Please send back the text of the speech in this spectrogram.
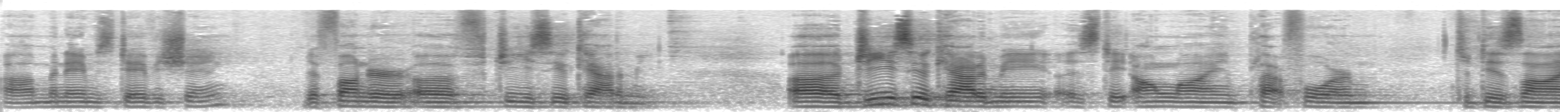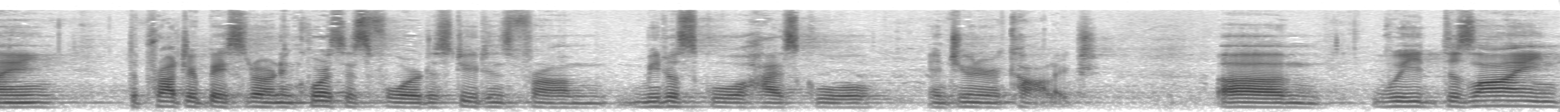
Uh, my name is David Shen, the founder of GEC Academy. Uh, GEC Academy is the online platform to design the project-based learning courses for the students from middle school, high school, and junior college. Um, we design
